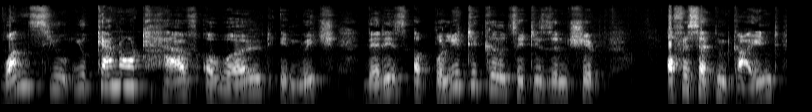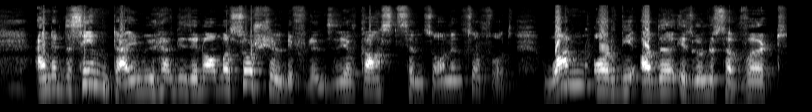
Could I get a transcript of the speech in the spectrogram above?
once you, you cannot have a world in which there is a political citizenship of a certain kind and at the same time you have these enormous social differences you have castes and so on and so forth one or the other is going to subvert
